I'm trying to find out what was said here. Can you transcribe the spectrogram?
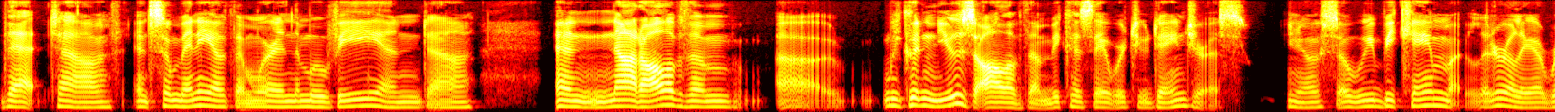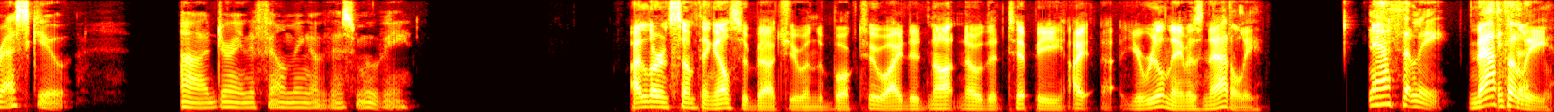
that, uh, and so many of them were in the movie, and uh, and not all of them. Uh, we couldn't use all of them because they were too dangerous. You know, so we became literally a rescue uh, during the filming of this movie. I learned something else about you in the book too. I did not know that Tippi. I, uh, your real name is Natalie. Nathalie. Nathalie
